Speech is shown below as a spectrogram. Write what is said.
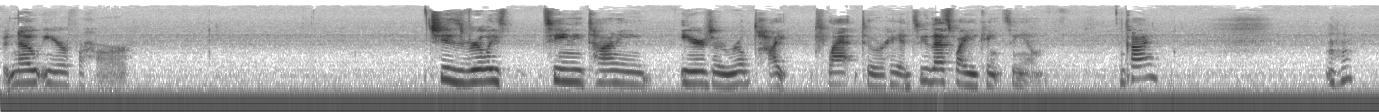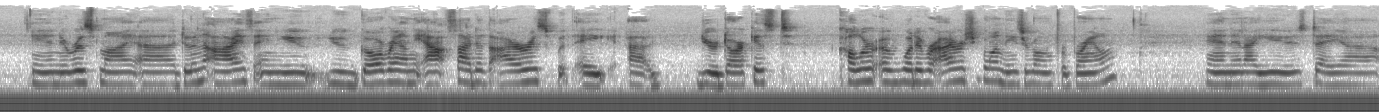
but no ear for her. She's really teeny tiny ears are real tight, flat to her head. See, that's why you can't see them. Okay. Mhm and there was my uh, doing the eyes and you you go around the outside of the iris with a uh, your darkest color of whatever iris you're going these are going for brown and then I used a, uh,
